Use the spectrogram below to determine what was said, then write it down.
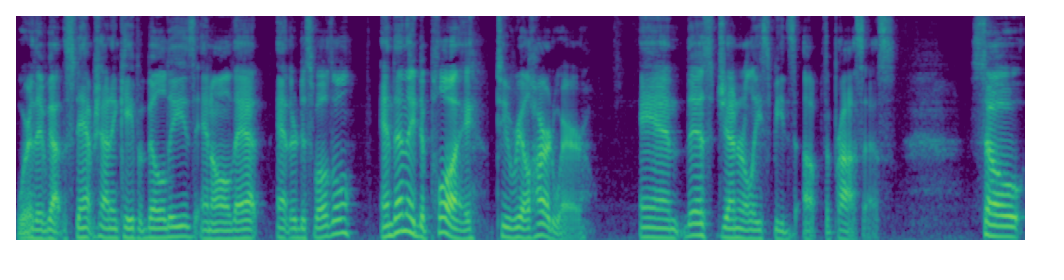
where they've got the snapshotting capabilities and all that at their disposal, and then they deploy to real hardware. And this generally speeds up the process. So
